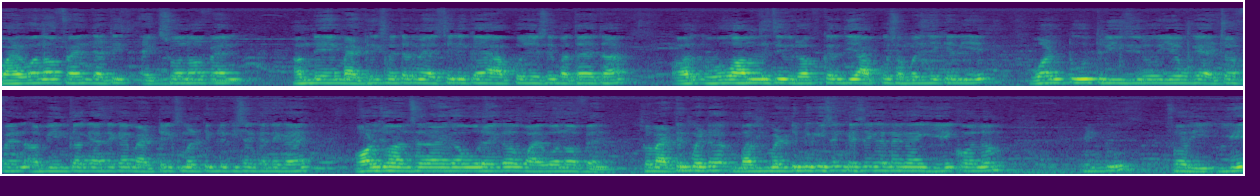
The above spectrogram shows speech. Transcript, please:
Y one of N that is X one of N हमने मैट्रिक्स मेथड में ऐसे लिखा है, आपको जैसे बताया था। और वो हमने सिर्फ़ रफ कर दिया आपको समझने के लिए। वन, टू, थ्री, ज़ीरो, ये हो गया एच ऑफ़ एन अभी इनका क्या का है? मैट्रिक्स मल्टीप्लीकेशन करने का है। और जो आंसर आएगा वो रहेगा Y one of N so matrix multiplication कैसे करने का है? ये कॉलम इंटू सॉरी ये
